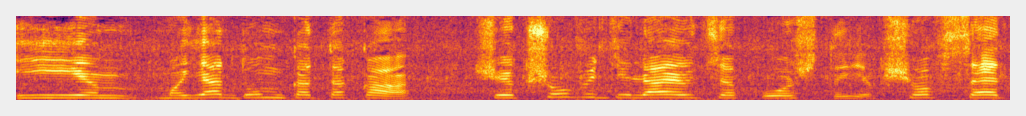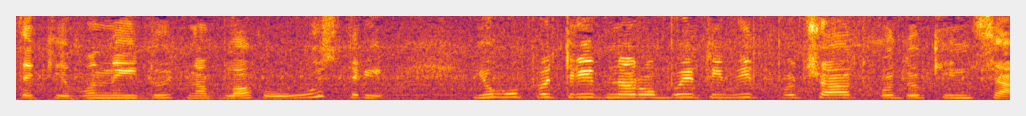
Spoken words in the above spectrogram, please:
І моя думка така, що якщо виділяються кошти, якщо все-таки вони йдуть на благоустрій, його потрібно робити від початку до кінця,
